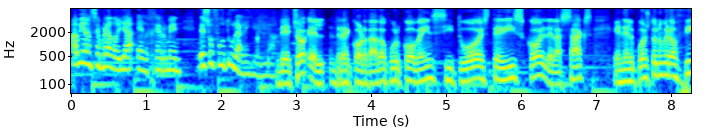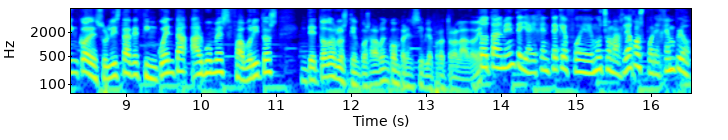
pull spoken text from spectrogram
habían sembrado ya el germen de su futura leyenda. De hecho, el recordado Kurt Cobain situó este disco, el de las Sax, en el puesto número 5 de su lista de 50 álbumes favoritos de todos los tiempos. Algo incomprensible, por otro lado. ¿eh? Totalmente, y hay gente que fue mucho más lejos. Por ejemplo,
